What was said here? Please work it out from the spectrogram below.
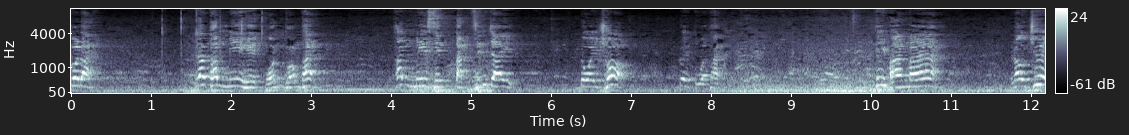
ก็ได้ แล้วท่านมีเหตุผลของท่าน ท่านมีสิทธิ์ตัดสินใจ โดยชอบด้วยตัวท่าน ที่ผ่านมาเราเชื่อ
